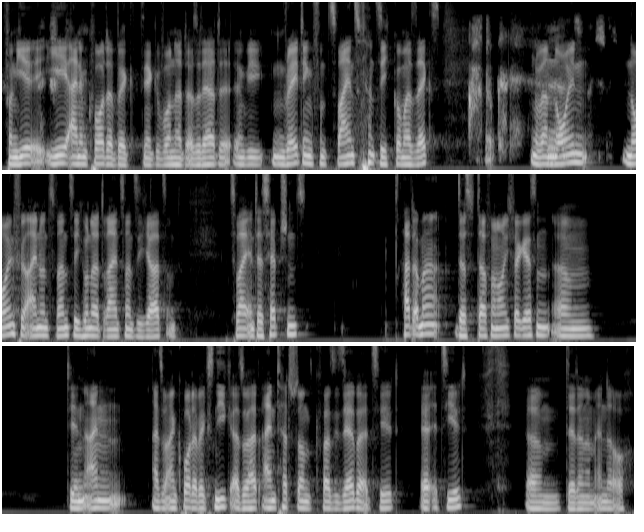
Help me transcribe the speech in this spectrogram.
von je, je einem Quarterback, der gewonnen hat. Also der hatte irgendwie ein Rating von 22,6. Ach du Kacke. War neun, neun für 21, 123 Yards und zwei Interceptions. Hat aber, das darf man auch nicht vergessen, ähm, den einen, also ein Quarterback Sneak, also hat einen Touchdown quasi selber erzählt, äh, erzielt, ähm, der dann am Ende auch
